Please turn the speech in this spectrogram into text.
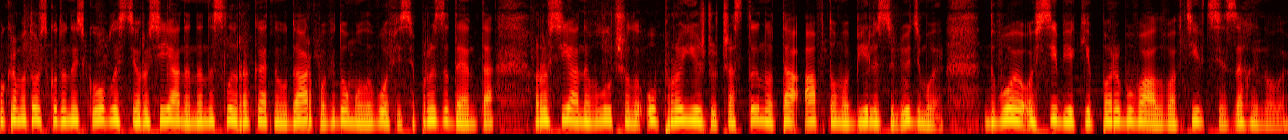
По Краматорську Донецької області росіяни нанесли ракетний удар. Повідомили в офісі президента. Росіяни влучили у проїжджу частину та автомобіль з людьми. Двоє осіб, які перебували в автівці, загинули.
